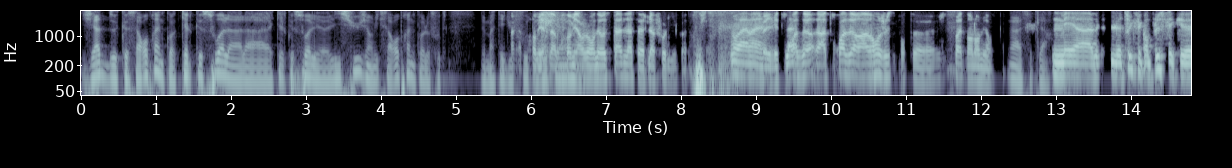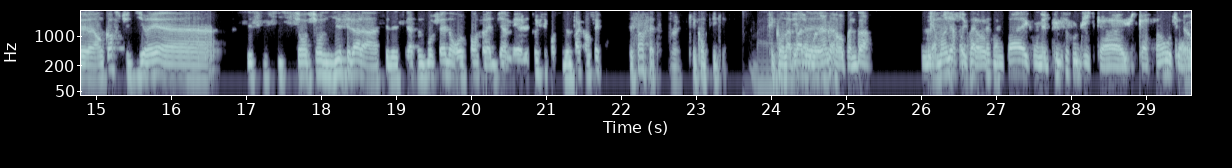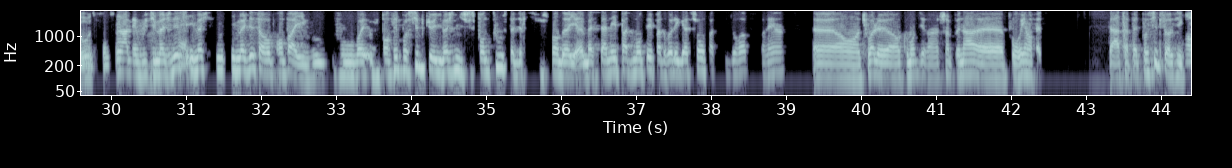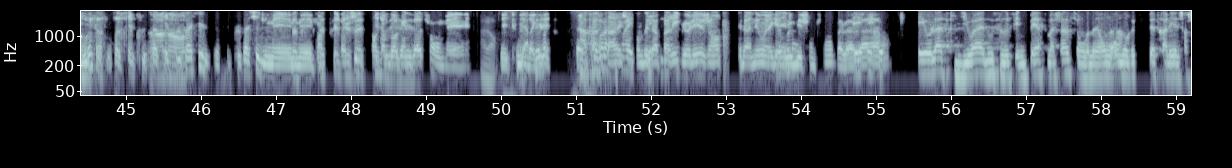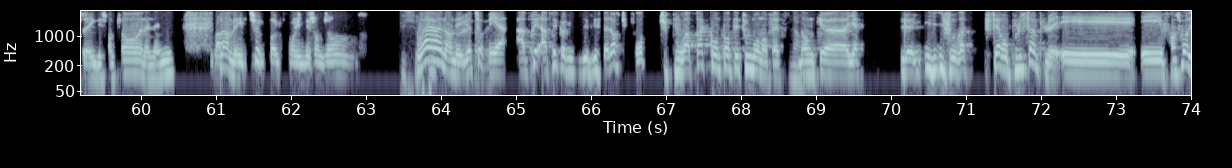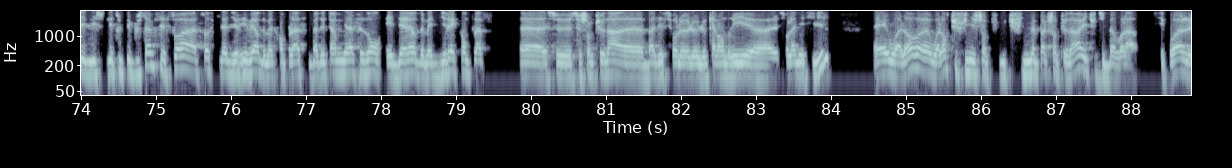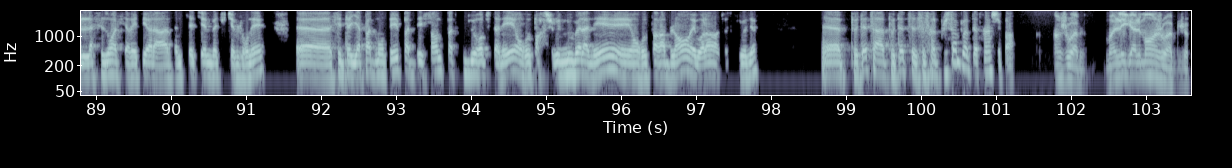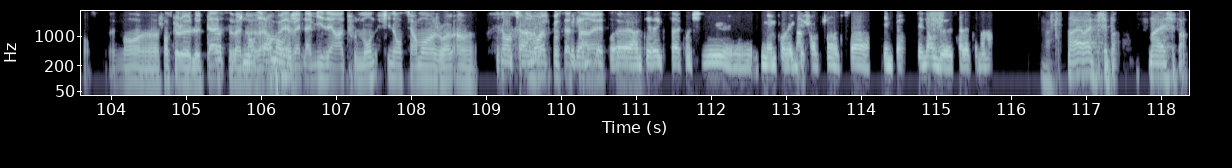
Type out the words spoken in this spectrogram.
j'ai hâte de que ça reprenne, quoi. Quelle que soit la, la quelle que soit l'issue, j'ai envie que ça reprenne, quoi, le foot de mater du foot. Première, la première journée au stade, là, ça va être la folie. Quoi. Oh, ouais, ouais. Il est 3 heures, à 3 heures avant juste pour, te, juste pour être dans l'ambiance. Ouais, c'est clair. Mais euh, le truc, c'est qu'en plus, c'est que en Corse, tu te dirais, euh, si, si, si, on, si, on, disait c'est là, là, c'est la semaine prochaine, on reprend, ça va être bien. Mais le truc, c'est qu'on ne sait même pas quand c'est. C'est ça, en fait, qui est compliqué. Bah, c'est qu'on n'a pas de. moyen que ça reprenne pas. Le pire, c'est que ça reprenne pas et qu'on n'ait plus le foot jusqu'à jusqu'à fin août. Ah, mais vous imaginez, imaginez, imaginez ça reprend pas. vous, vous, vous pensez possible qu'ils ils suspendent tout, c'est-à-dire qu'ils suspendent euh, bah, cette année pas de montée, pas de relégation, pas de Coupe d'Europe, rien. Euh, en, tu vois le, en, comment dire un championnat euh, pour rien en fait. Ça, ça peut être possible ça aussi. En vrai, ça, ça serait plus, ça serait plus facile, ça serait plus facile, mais mais enfin, plus facile en termes d'organisation, mais, Alors, mais tout le monde va gueuler. Après, voilà, Paris, ils ont déjà pas rigolé, genre c'est l'année où on a gagné la Ligue des Champions, blablabla et Olas qui dit ouais nous ça nous fait une perte machin si on, on, on aurait peut-être allé chercher la Ligue des Champions nanani. Bah, non mais sûr. pas qu'ils sont en Ligue des Champions ouais non mais bien sûr. Mais après après comme il disait Brice tout à l'heure tu pourras tu pourras pas contenter tout le monde en fait. Donc il euh, y a le, il faudra faire au plus simple. Et, et franchement les, les, trucs les plus simples c'est soit soit ce qu'il a dit River de mettre en place va déterminer la saison et derrière de mettre direct en place ce, ce, championnat basé sur le, le, calendrier, sur l'année civile. Et, ou alors, ou alors tu finis, tu finis même pas le championnat et tu te dis ben voilà, c'est quoi La saison a s'est arrêtée à la 27e, 28e journée. Euh, il n'y a pas de montée, pas de descente, pas de Coupe d'Europe cette année. On repart sur une nouvelle année et on repart à blanc et voilà. Tu vois ce que je veux dire? Euh, Peut-être, peut-être, ce sera le plus simple, hein, peut-être. Hein, je sais pas. Injouable. Moi, légalement injouable, je pense. Honnêtement, euh, je pense que le, le TAS va, va, va, être la misère à tout le monde. Financièrement injouable. Un, financièrement, je que ça s'arrête. Euh, intérêt que ça continue, et même pour les ah. des champions et tout ça, c'est une perte énorme de s'arrêter maintenant. Ouais, ouais, ouais je sais pas. Ouais, je sais pas.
